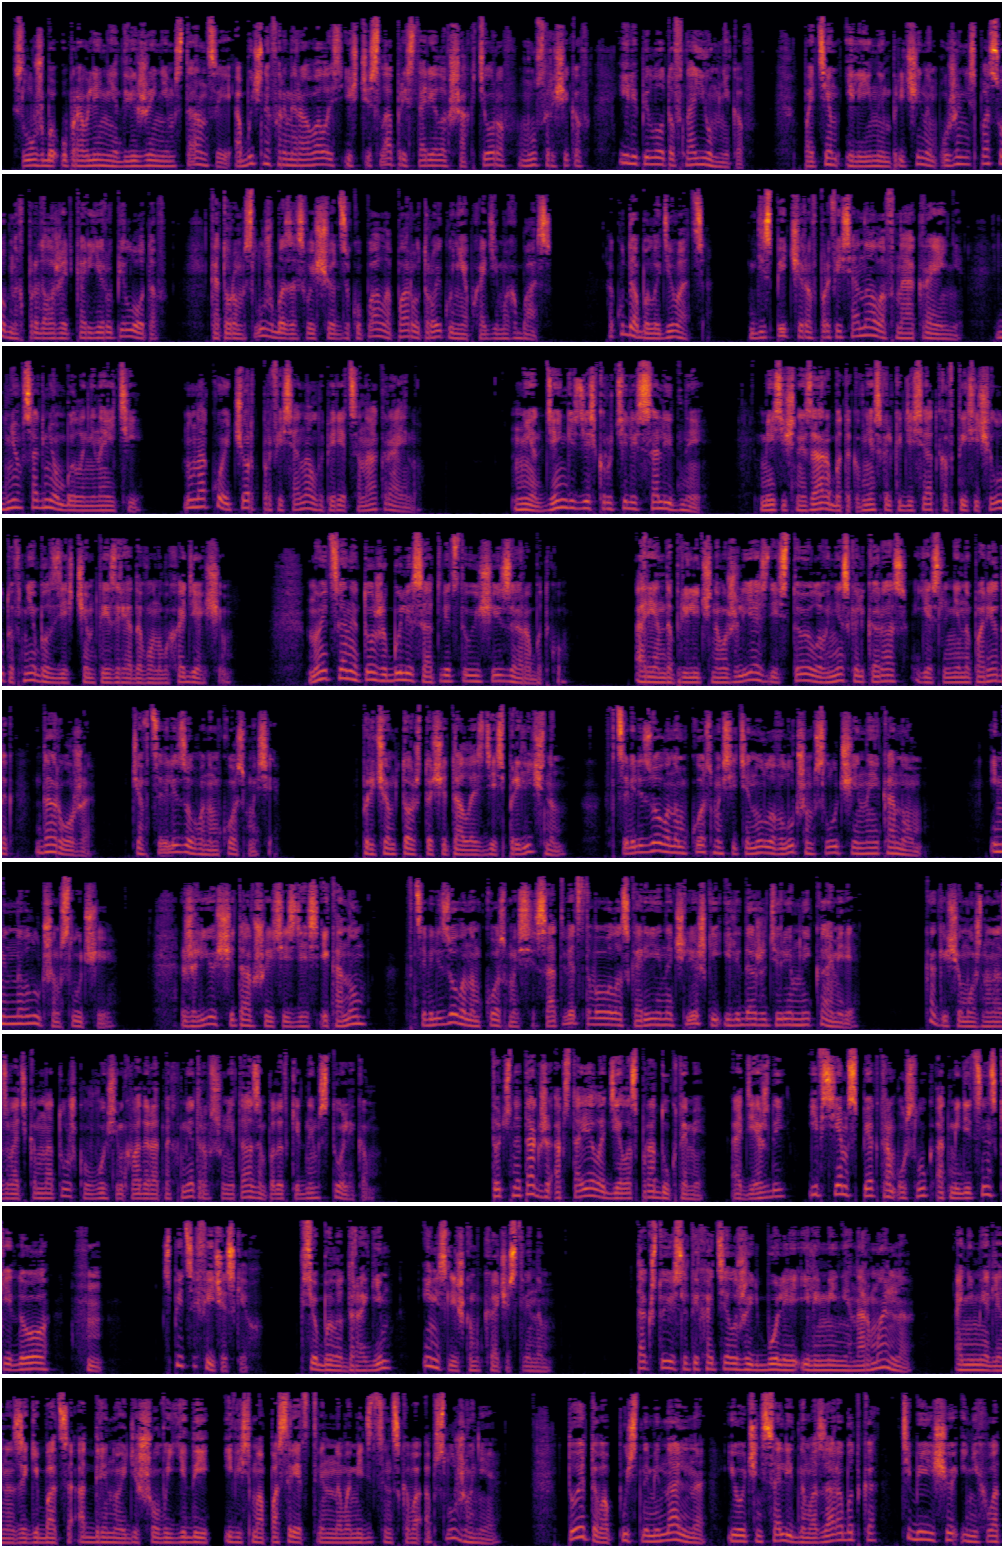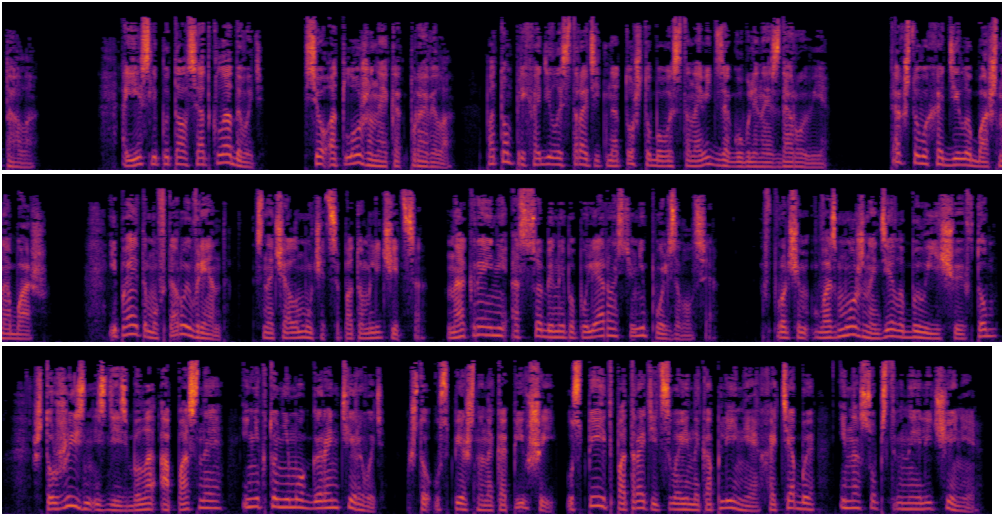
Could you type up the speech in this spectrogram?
Служба управления движением станции обычно формировалась из числа престарелых шахтеров, мусорщиков или пилотов-наемников, по тем или иным причинам уже не способных продолжать карьеру пилотов, которым служба за свой счет закупала пару-тройку необходимых баз. А куда было деваться? Диспетчеров-профессионалов на окраине днем с огнем было не найти. Ну на кой черт профессионалу переться на окраину? Нет, деньги здесь крутились солидные. Месячный заработок в несколько десятков тысяч лутов не был здесь чем-то из ряда вон выходящим. Но и цены тоже были соответствующие заработку. Аренда приличного жилья здесь стоила в несколько раз, если не на порядок, дороже, чем в цивилизованном космосе. Причем то, что считалось здесь приличным, в цивилизованном космосе тянуло в лучшем случае на эконом. Именно в лучшем случае. Жилье, считавшееся здесь эконом, в цивилизованном космосе соответствовало скорее ночлежке или даже тюремной камере. Как еще можно назвать комнатушку в 8 квадратных метров с унитазом под откидным столиком? Точно так же обстояло дело с продуктами, одеждой и всем спектром услуг от медицинских до... Хм, специфических. Все было дорогим и не слишком качественным. Так что если ты хотел жить более или менее нормально, а немедленно загибаться от дряной дешевой еды и весьма посредственного медицинского обслуживания, то этого, пусть номинально и очень солидного заработка, тебе еще и не хватало. А если пытался откладывать, все отложенное, как правило, потом приходилось тратить на то, чтобы восстановить загубленное здоровье. Так что выходило баш на баш. И поэтому второй вариант, сначала мучиться, потом лечиться, на окраине особенной популярностью не пользовался. Впрочем, возможно, дело было еще и в том, что жизнь здесь была опасная, и никто не мог гарантировать, что успешно накопивший успеет потратить свои накопления хотя бы и на собственное лечение.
